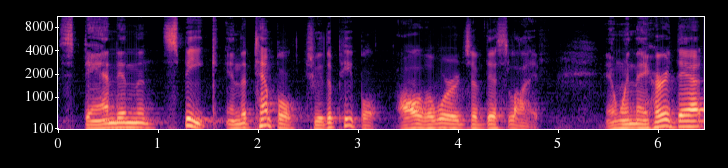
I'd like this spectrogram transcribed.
stand in the speak in the temple to the people all the words of this life. And when they heard that,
